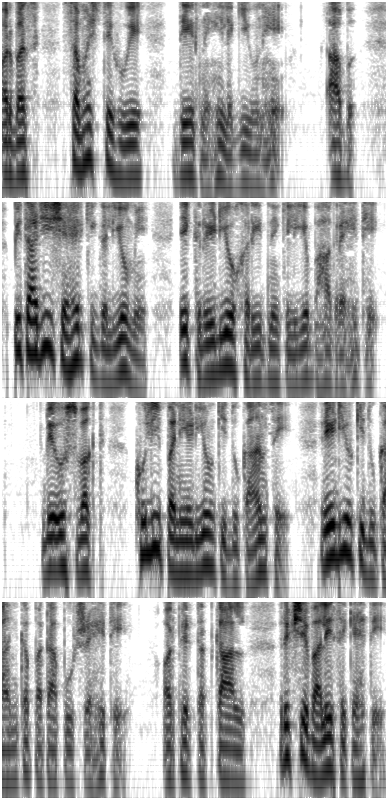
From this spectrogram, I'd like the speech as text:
और बस समझते हुए देर नहीं लगी उन्हें। अब पिताजी शहर की गलियों में एक रेडियो खरीदने के लिए भाग रहे थे। वे उस वक्त खुली पनेड़ियों की दुकान से रेडियो की दुकान का पता पूछ रहे थे और फिर तत्काल रिक्शे वाले से कहते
